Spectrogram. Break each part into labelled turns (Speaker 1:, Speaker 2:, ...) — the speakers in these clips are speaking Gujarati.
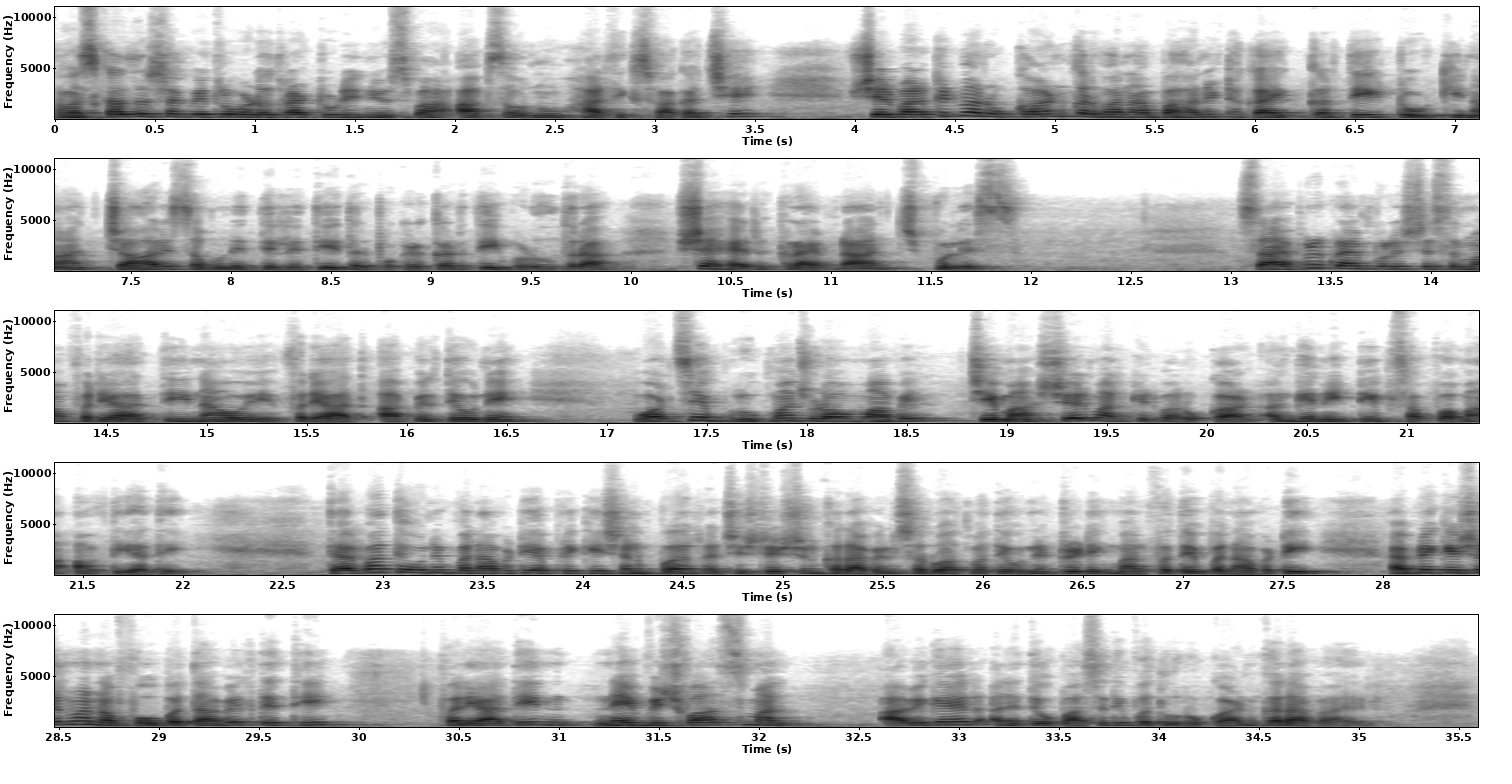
Speaker 1: નમસ્કાર દર્શક મિત્રો, વડોદરા ટુડે ન્યૂઝમાં આપ સૌનું હાર્દિક સ્વાગત છે. શેર માર્કેટમાં રોકાણ કરવાના બહાને ઠકાઈ કરતી ટોળકીના ચાર સમૂહને દિલ્હીથી ધરપકડ કરતી વડોદરા શહેર crime branch police. Cyber crime police સ્ટેશનમાં ફરિયાદીનાઓએ ફરિયાદ આપેલ, તેઓને વોટ્સએપ ગ્રુપમાં જોડાવવામાં આવેલ, જેમાં શેર માર્કેટમાં રોકાણ અંગેની ટિપ્સ આપવામાં આવતી હતી. ત્યારબાદ તેઓને બનાવટી એપ્લિકેશન પર રજિસ્ટ્રેશન કરાવેલ. શરૂઆતમાં તેઓને ટ્રેડિંગ મારફતે બનાવટી એપ્લિકેશનમાં નફો બતાવેલ. તેથી ફરિયાદીને વિશ્વાસમાં આવી ગયેલ અને તેઓ પાસેથી વધુ રોકાણ કરાવાયેલ.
